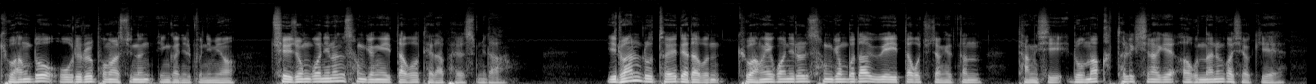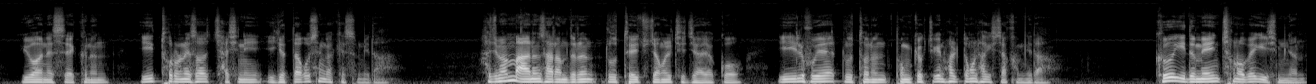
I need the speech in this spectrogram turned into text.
교황도 오류를 범할 수 있는 인간일 뿐이며 최종 권위는 성경에 있다고 대답하였습니다. 이러한 루터의 대답은 교황의 권위를 성경보다 위에 있다고 주장했던 당시 로마 카톨릭 신학에 어긋나는 것이었기에 요하네스 에크는 이 토론에서 자신이 이겼다고 생각했습니다. 하지만 많은 사람들은 루터의 주장을 지지하였고 이 일 후에 루터는 본격적인 활동을 하기 시작합니다. 그 이듬해인 1520년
